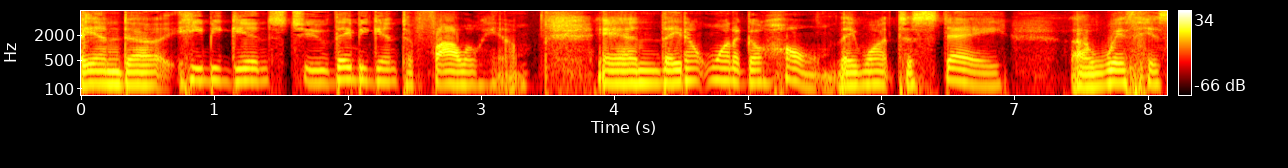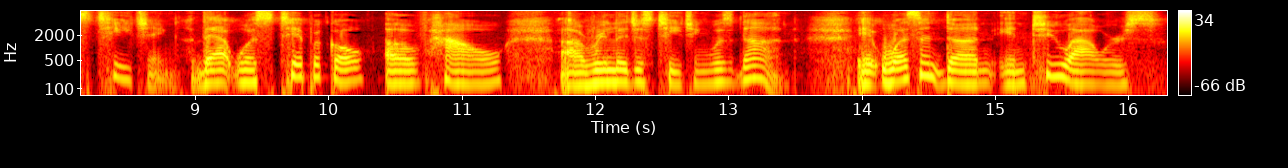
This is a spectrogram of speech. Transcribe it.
and uh, he begins to they begin to follow him, and they don't want to go home. They want to stay with his teaching. That was typical of how religious teaching was done. It wasn't done in two hours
